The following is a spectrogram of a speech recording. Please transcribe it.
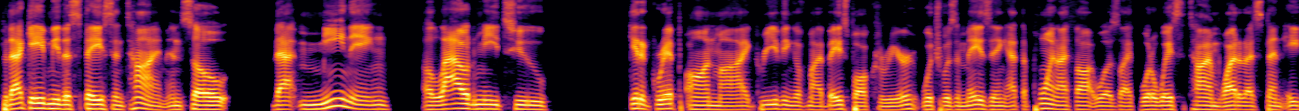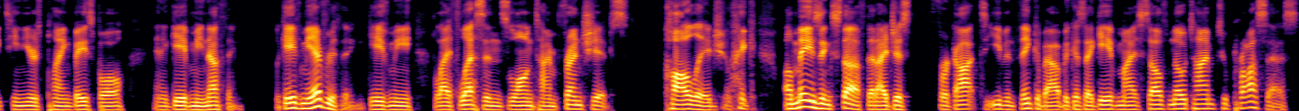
but that gave me the space and time and so that meaning allowed me to get a grip on my grieving of my baseball career, which was amazing. At the point, I thought was like, what a waste of time. Why did I spend 18 years playing baseball and it gave me nothing? It gave me everything. It gave me life lessons, long-time friendships, college, like amazing stuff that I just forgot to even think about because I gave myself no time to process,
